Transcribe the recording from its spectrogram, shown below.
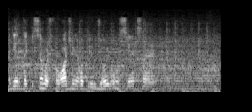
Again, thank you so much for watching. I hope you enjoyed, and we'll see you next time.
